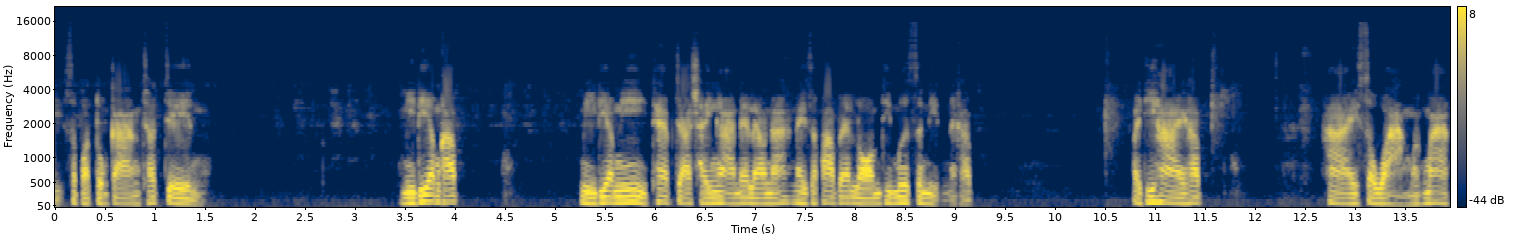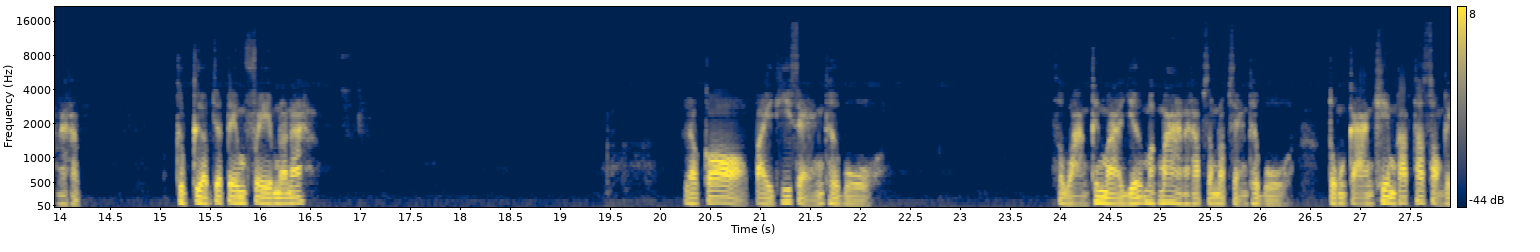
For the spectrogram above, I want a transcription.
ๆสปอตตรงกลางชัดเจน มีเดียมครับ มีเดียมนี่แทบจะใช้งานได้แล้วนะ ในสภาพแวดล้อมที่มืดสนิทนะครับ ไปที่ไฮครับไฮสว่างมากๆนะครับ เกือบๆจะเต็มเฟรมแล้วนะ แล้วก็ไปที่แสงเทอร์โบ สว่างขึ้นมาเยอะมากๆนะครับสำหรับแสงเทอร์โบ ตรงกลางเข้มครับ ถ้าส่องใก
